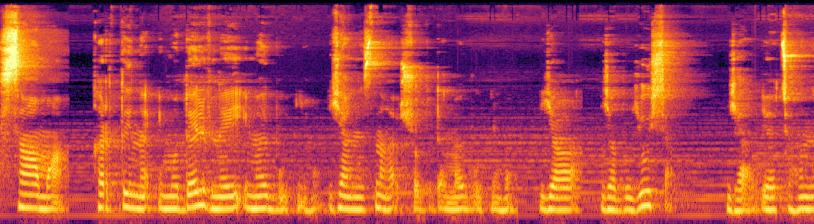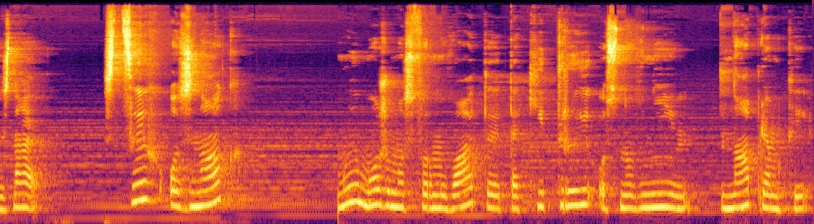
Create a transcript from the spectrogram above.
сама картина і модель в неї і майбутнього. Я не знаю, що буде в майбутньому. Я я боюся, я, я цього не знаю. З цих ознак ми можемо сформувати такі три основні напрямки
